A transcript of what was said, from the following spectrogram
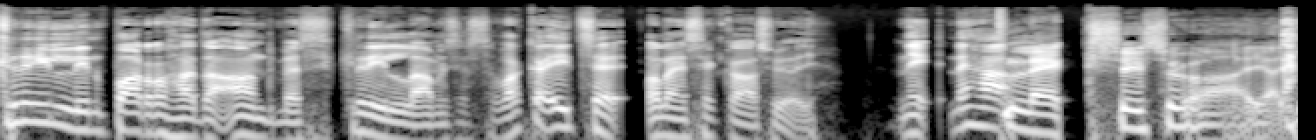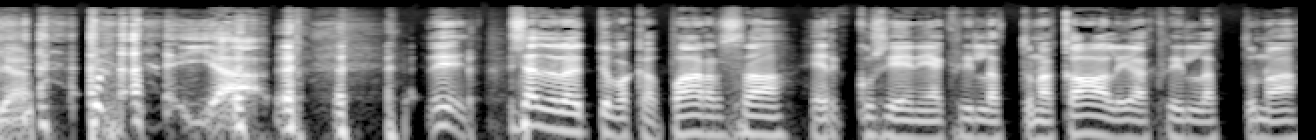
grillin parhaita antimessa grillaamisessa, vaikka itse olen sekasyöjä, niin nehän... Fleksisyöjä ja ja, niin, sieltä löytyy vaikka parsaa, herkkusieniä grillattuna, kaalia grillattuna,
